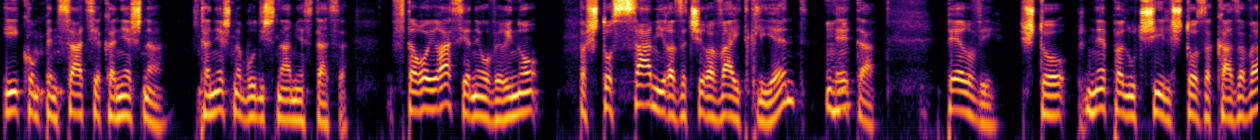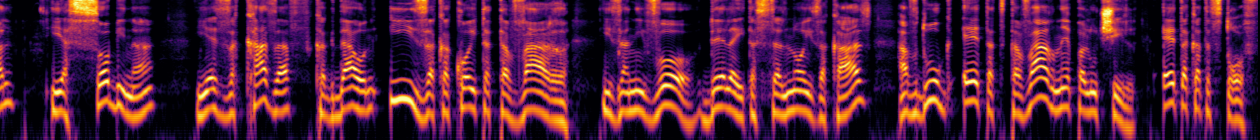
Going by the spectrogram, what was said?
И компенсация, конечно, конечно, будешь с нами остаться. Второй раз я не уверен, но что сами разочаровает клиент, uh-huh. это первый, что не получил, что заказывал, и особенно есть заказов, когда он из-за какой-то товар, из-за него делает остальной заказ, а вдруг этот товар не получил. Это катастрофа.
